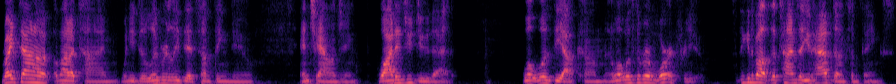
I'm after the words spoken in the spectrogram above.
Write down a, about a time when you deliberately did something new and challenging. Why did you do that? What was the outcome and what was the reward for you? So thinking about the times that you have done some things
